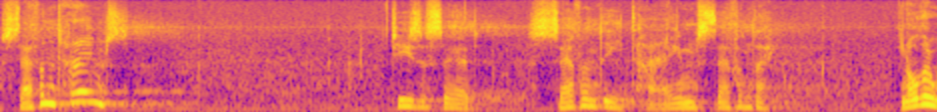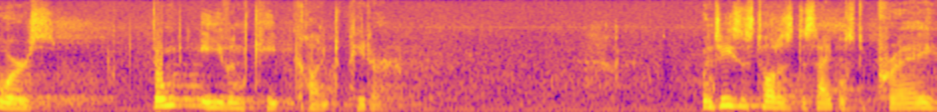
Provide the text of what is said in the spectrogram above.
seven times? Jesus said, 70 times 70. In other words, don't even keep count, Peter. When Jesus taught his disciples to pray,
